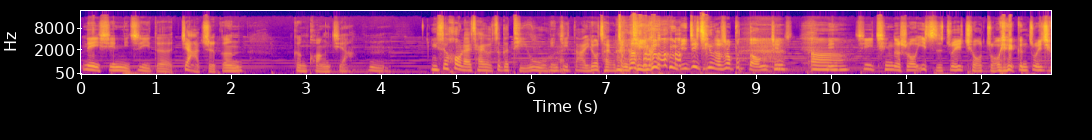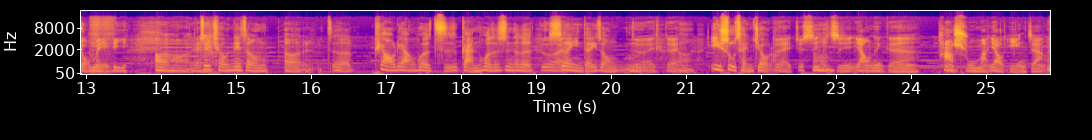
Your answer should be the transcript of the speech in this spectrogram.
内心你自己的价值跟跟框架，嗯。你是后来才有这个体悟，年纪大以后才有这种体悟。年纪轻的时候不懂，就年纪轻的时候一直追求卓越跟追求美丽，呃，追求那种呃呃漂亮或者质感，或者是那个摄影的一种对对艺术成就了。对，就是一直要那个。怕输嘛，要赢，这样 无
